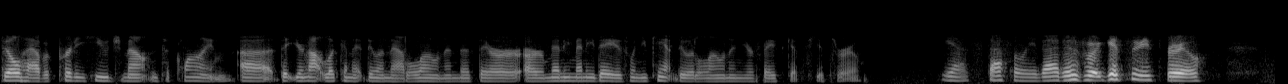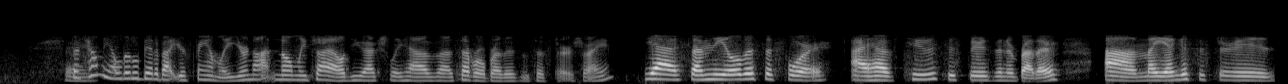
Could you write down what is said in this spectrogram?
still have a pretty huge mountain to climb uh that you're not looking at doing that alone and that there are many many days when you can't do it alone and your faith gets you through. Yes definitely. That is what gets me through so tell me a little bit about your family. You're not an only child. You actually have uh, several brothers and sisters, right? Yes, I'm the oldest of four. I have two sisters and a brother. Um, my youngest sister is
